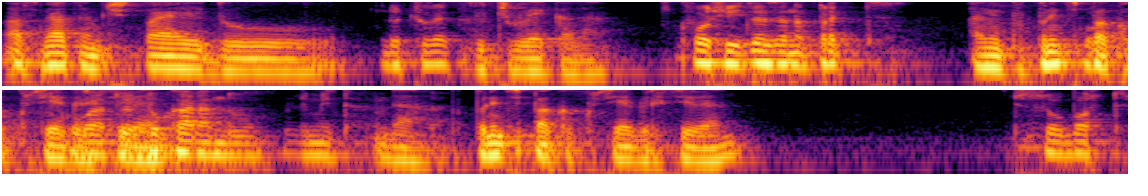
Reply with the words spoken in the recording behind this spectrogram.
Аз смятам, че това е и до, До човека. до човека, да. Какво ще излезе напред, Ами по принцип, ако си когато е агресивен, докаран до лимита? да, по принцип, ако си агресивен, Ще се обостри.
